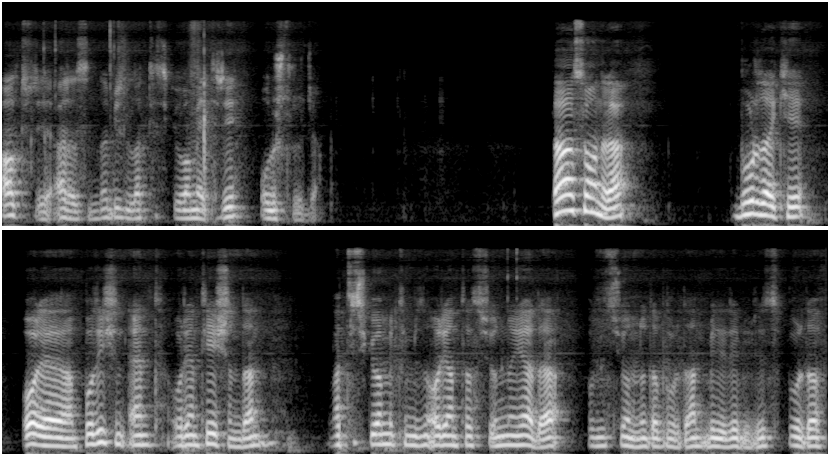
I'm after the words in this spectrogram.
alt yüzey arasında bir lattice geometri oluşturacağım. Daha sonra buradaki e, Position and Orientation'dan lattice geometrimizin oryantasyonunu ya da pozisyonunu da buradan belirleyebiliriz. Burada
